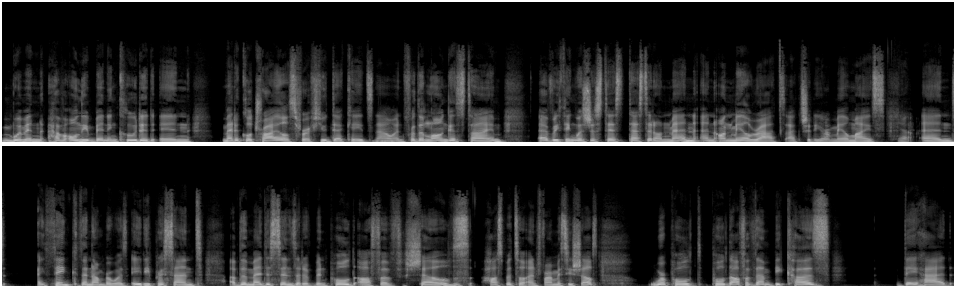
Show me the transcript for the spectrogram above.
women have only been included in medical trials for a few decades now. Mm. And for the longest time, everything was just tested on men and on male rats, actually, yeah. or male mice. Yeah. And I think the number was 80% of the medicines that have been pulled off of shelves, hospital and pharmacy shelves, were pulled pulled off of them because they had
